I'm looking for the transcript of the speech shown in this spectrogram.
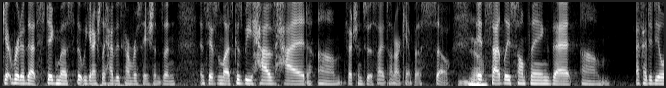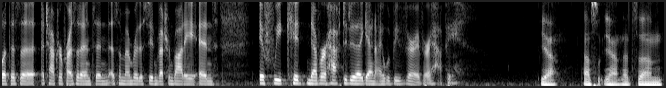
get rid of that stigma so that we can actually have these conversations and, and save some lives. Because we have had um, veteran suicides on our campus. So yeah. it's sadly something that um, I've had to deal with as a, a, chapter president and as a member of the student veteran body. And if we could never have to do that again, I would be very, very happy. Yeah, absolutely. Yeah, that's. Um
